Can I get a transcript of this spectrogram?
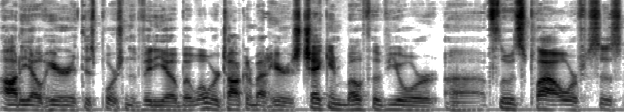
audio here at this portion of the video, but what we're talking about here is checking both of your uh, fluid supply orifices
